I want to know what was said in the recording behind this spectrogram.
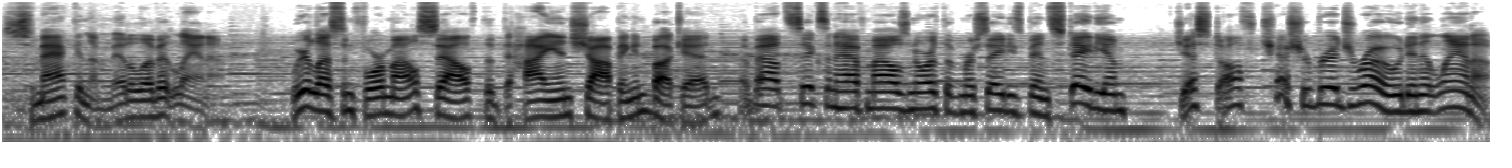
smack in the middle of Atlanta. We're less than four miles south of the high end shopping in Buckhead, about six and a half miles north of Mercedes Benz Stadium, just off Cheshire Bridge Road in Atlanta.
